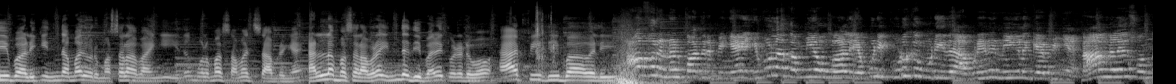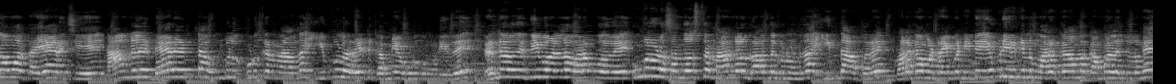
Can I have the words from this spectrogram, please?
தீபாவளிக்கு இந்த மாதிரி ஒரு மசாலா வாங்கி இது மூலமா சமைச்சு சாப்பிடுங்க. நல்ல மசாலாவோட இந்த தீபாவளி கொண்டாடுவோம். ஹாப்பி தீபாவளி. ஆஃபர் என்னன்னு பார்த்திருப்பீங்க? இவ்வளவு கம்மியா உங்களால எப்படி கொடுக்க முடியுது அப்படின்னு நீங்களும் கேட்பீங்க நாங்களே சொந்தமா தயாரிச்சு நாங்களே டைரக்டா உங்களுக்கு கொடுக்கறதுனால தான் இவ்வளவு ரேட் கம்மியா கொடுக்க முடியுது. ரெண்டாவது தீபாவளி எல்லாம் வரப்போகுது. உங்களோட சந்தோஷத்தை நாங்களும் கலந்துக்கணும்னு தான் இந்த ஆஃபர் மறக்காம ட்ரை பண்ணிட்டு எப்படி இருக்குன்னு மறக்காம கமெண்ட்ல சொல்லுங்க.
